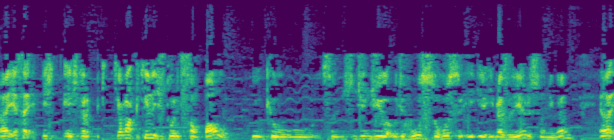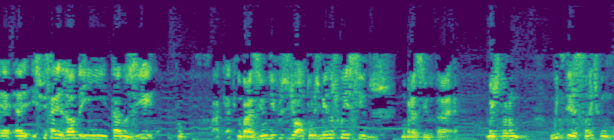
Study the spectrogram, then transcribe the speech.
Tá? Essa editora, que é uma pequena editora de São Paulo, que o, o de, de, de, russo, russo e, e, brasileiro, se não me engano, ela é, é especializada em traduzir aqui no Brasil livros de autores menos conhecidos no Brasil. Tá? É uma editora muito interessante, um,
